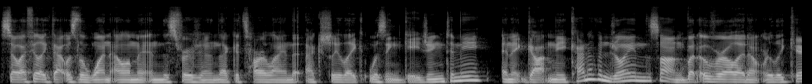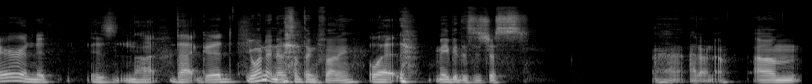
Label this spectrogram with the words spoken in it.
So I feel like that was the one element in this version, that guitar line, that actually like was engaging to me, and it got me kind of enjoying the song. But overall, I don't really care, and it is not that good. You want to know something funny? What? Maybe this is just. Uh, I don't know. Um,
